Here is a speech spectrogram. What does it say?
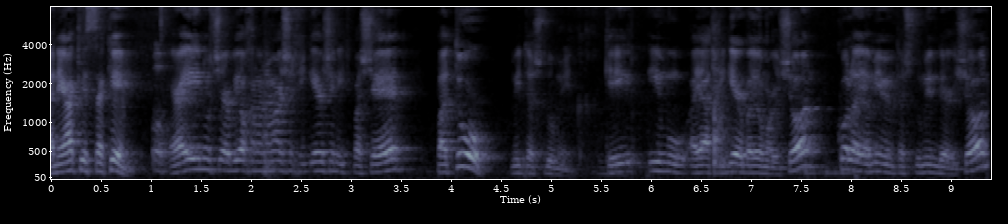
אני רק אסכם. ראינו שרבי יוחנן אמר שחיגר שנתפשט פטור מתשלומים. כי אם הוא היה חיגר ביום הראשון, כל הימים הם תשלומים בראשון,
